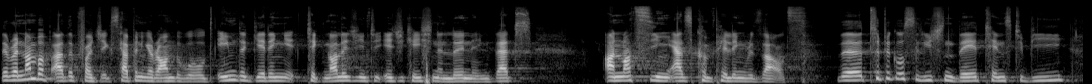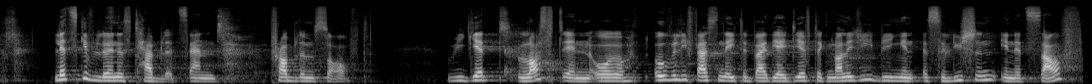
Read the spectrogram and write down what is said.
There are a number of other projects happening around the world aimed at getting technology into education and learning that are not seeing as compelling results. The typical solution there tends to be Let's give learners tablets and problem solved. We get lost in or overly fascinated by the idea of technology being a solution in itself,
